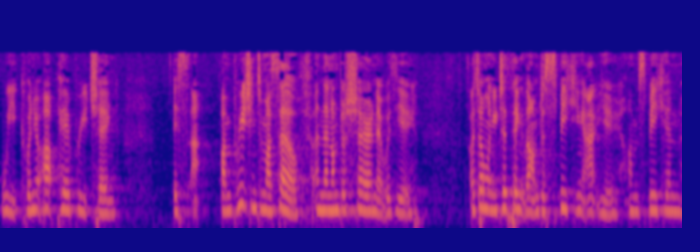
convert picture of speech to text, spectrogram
week, when you're up here preaching, I'm preaching to myself and then I'm just sharing it with you. I don't want you to think that I'm just speaking at you. I'm speaking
